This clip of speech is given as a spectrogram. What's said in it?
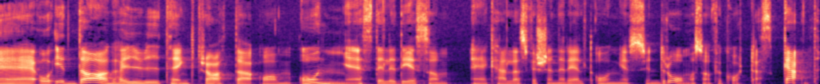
Eh, och idag har ju vi tänkt prata om ångest, eller det som eh, kallas för generellt ångestsyndrom och som förkortas GAD.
